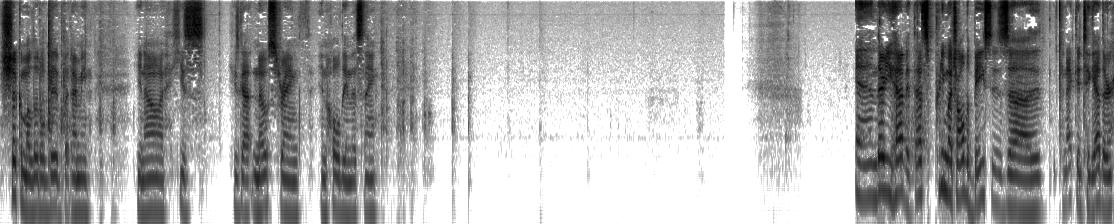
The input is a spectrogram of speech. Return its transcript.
shook him a little bit, but I mean, you know, he's he's got no strength in holding this thing. And there you have it. That's pretty much all the bases uh, connected together.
